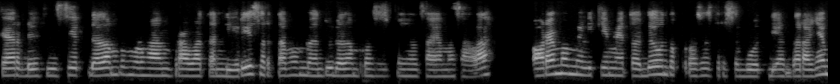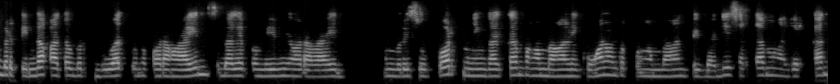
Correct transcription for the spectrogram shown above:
care defisit dalam pemenuhan perawatan diri serta membantu dalam proses penyelesaian masalah, orang memiliki metode untuk proses tersebut, di antaranya bertindak atau berbuat untuk orang lain sebagai pembimbing orang lain, memberi support, meningkatkan pengembangan lingkungan untuk pengembangan pribadi, serta mengajarkan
